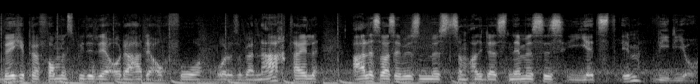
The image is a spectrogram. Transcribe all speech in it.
Welche Performance bietet er oder hat er auch Vor- oder sogar Nachteile? Alles, was ihr wissen müsst zum Adidas Nemesis jetzt im Video.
